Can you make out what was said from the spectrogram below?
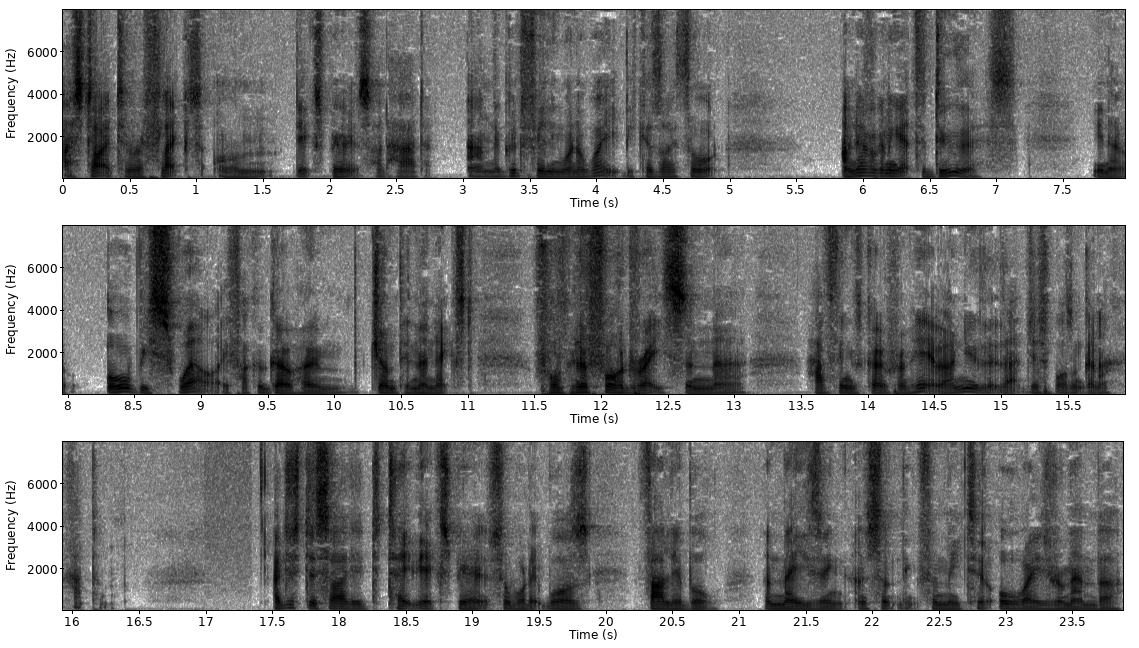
I started to reflect on the experience I'd had, and the good feeling went away because I thought, I'm never going to get to do this. You know, all would be swell if I could go home, jump in the next Formula Ford race, and uh, have things go from here. I knew that that just wasn't going to happen. I just decided to take the experience for what it was valuable, amazing, and something for me to always remember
